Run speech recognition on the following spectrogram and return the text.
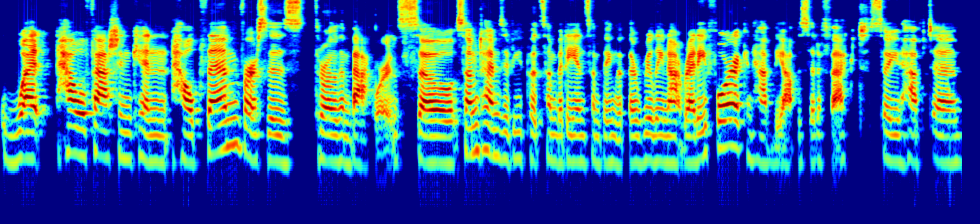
what how fashion can help them versus throw them backwards. So sometimes if you put somebody in something that they're really not ready for it can have the opposite effect. So you have to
